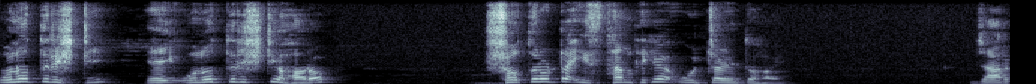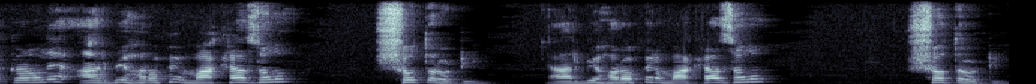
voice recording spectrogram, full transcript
উনত্রিশটি। এই উনত্রিশটি হরফ সতেরোটা স্থান থেকে উচ্চারিত হয়। যার কারণে আরবি হরফে মাখরাজ হলো সতেরোটি। আরবি হরফের মাখরাজ হলো সতেরোটি।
